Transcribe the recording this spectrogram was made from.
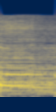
get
